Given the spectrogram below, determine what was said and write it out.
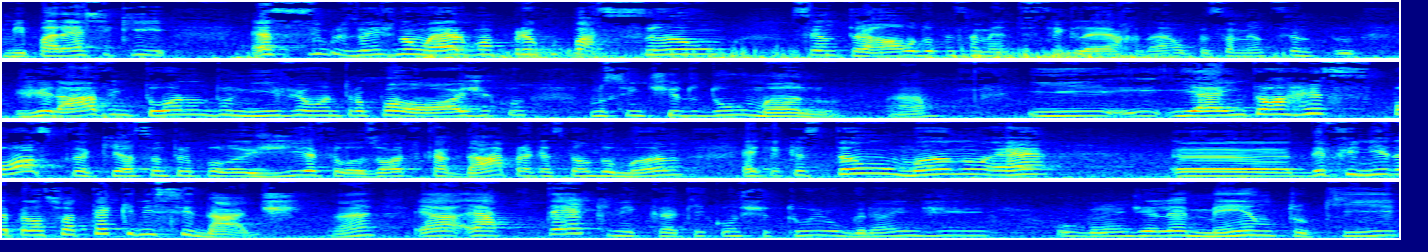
Me parece que essa simplesmente não era uma preocupação central do pensamento de Stigler, né? O pensamento girava em torno do nível antropológico no sentido do humano, né? E, e, aí então a resposta que essa antropologia filosófica dá para a questão do humano é que a questão humano é uh, definida pela sua tecnicidade. Né? É, a, é a técnica que constitui o grande, o grande elemento que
